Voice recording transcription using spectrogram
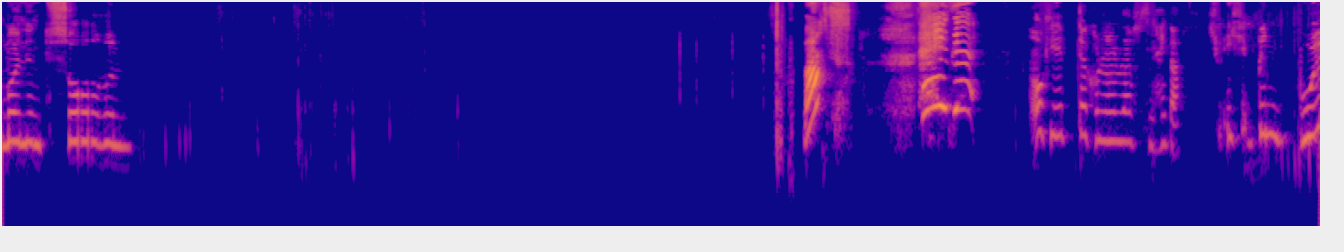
Spüre meinen Zorn. Was? Hey, der. Okay, der Colonel ist ein Hacker. Ich, ich bin Bull,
